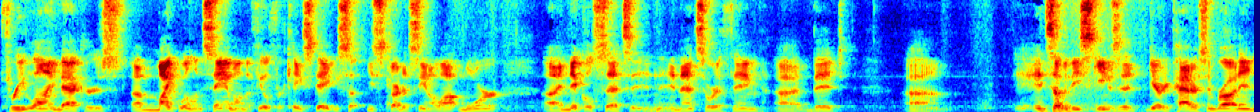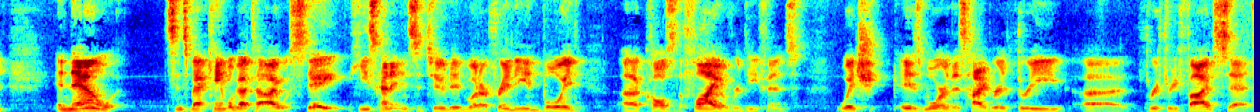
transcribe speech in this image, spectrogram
three linebackers, uh, Mike, Will, and Sam on the field for K State. You, you, started seeing a lot more uh, nickel sets and, and, that sort of thing uh, that um, in some of these schemes that Gary Patterson brought in. And now since Matt Campbell got to Iowa State, he's kind of instituted what our friend Ian Boyd uh, calls the flyover defense, which is more of this hybrid three uh, three three five set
